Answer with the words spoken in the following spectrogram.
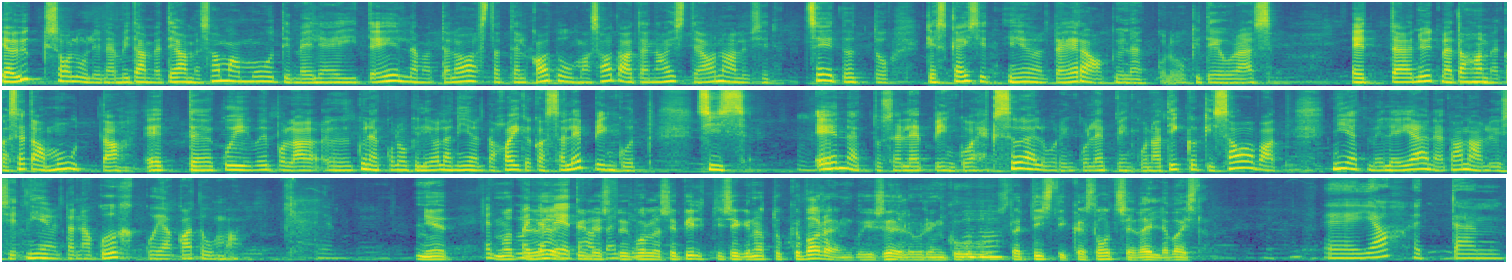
Ja üks oluline, mida me teame samamoodi, meil jäid eelnevatel aastatel kaduma sadade naiste analüüsid seetõttu, kes käisid nii-öelda erakünekoloogide juures. Et eh, nüüd me tahame ka seda muuta, et kui võib-olla gümnakoloogil ei ole nii-öelda haigekassa lepingut, siis ennetuse lepingu ehk sõeluuringu lepingu nad ikkagi saavad, nii et meil ei jää need analüüsid nii-öelda nagu õhku ja kaduma nii et, et vaata ühest küljest võib olla see pilt isegi natuke parem, kui sõeluuringu mm -hmm. statistikast otse välja paistab. Eh, jah, et ähm,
